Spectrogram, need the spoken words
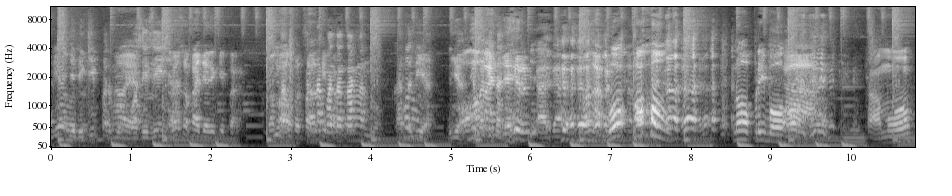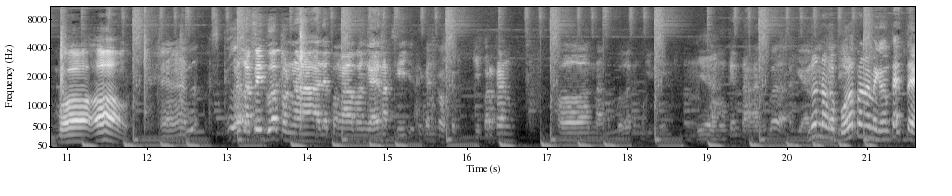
dia jadi kiper Oh, iya. posisinya Gue suka jadi kiper. Iya, pernah patah tangan bu kata Oh. dia iya Oh, kita anjir. Kagak. Bohong. No pri bohong. Ah. Kamu bohong. Nah, tapi gue pernah ada pengalaman gak enak sih. Jadi kan kalau kiper kan kalau nangkep bola kan gini. Iya. Ya, mungkin tangan gue agak. Lu nangkep bola pernah megang tete?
